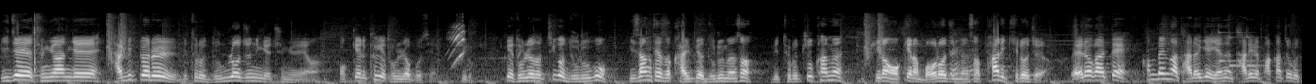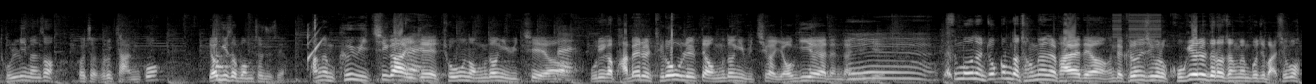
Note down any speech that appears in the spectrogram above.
이제 중요한 게 갈비뼈를 밑으로 눌러주는 게 중요해요. 어깨를 크게 돌려보세요. 뒤로. 크게 돌려서 찍어 누르고 이 상태에서 갈비뼈 누르면서 밑으로 쭉 하면 귀랑 어깨랑 멀어지면서 팔이 길어져요. 내려갈 때 컴뱅과 다르게 얘는 다리를 바깥쪽으로 돌리면서 그렇죠. 그렇게 앉고 여기서 멈춰주세요. 방금 그 위치가 네. 이제 좋은 엉덩이 위치예요. 네. 우리가 바벨을 들어 올릴 때 엉덩이 위치가 여기여야 된다는 얘기예요. 음. 스모는 조금 더 정면을 봐야 돼요. 근데 그런 식으로 고개를 들어 정면 보지 마시고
